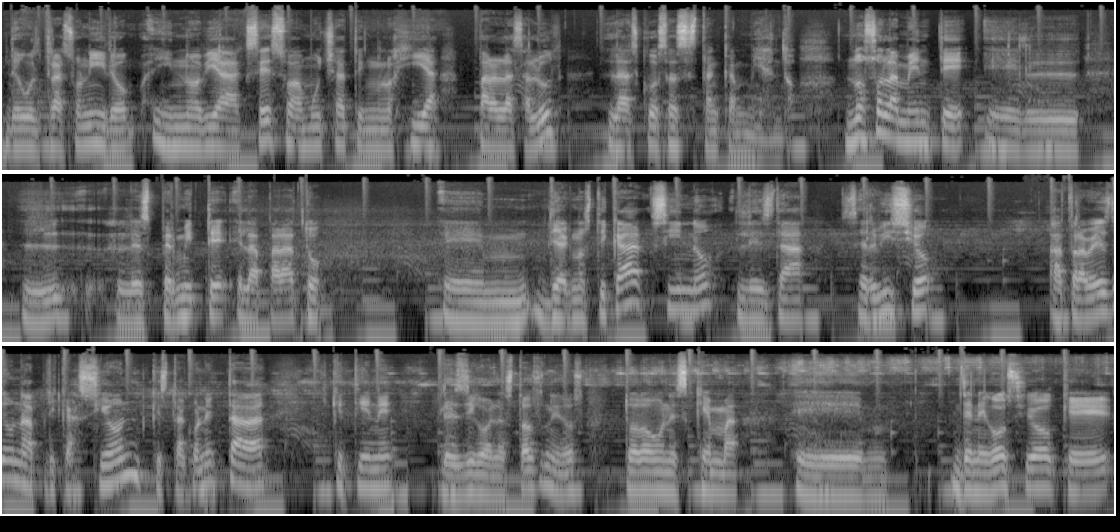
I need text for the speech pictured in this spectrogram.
de ultrasonido y no había acceso a mucha tecnología para la salud, las cosas están cambiando. No solamente les permite el aparato em, diagnosticar, sino les da servicio a través de una aplicación que está conectada y que tiene, les digo, en los Estados Unidos, todo un esquema em, de negocio que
